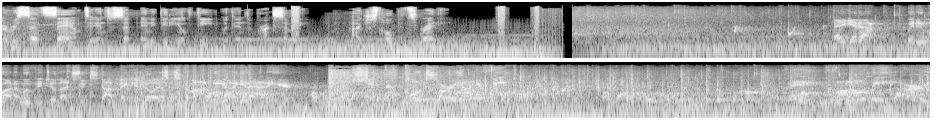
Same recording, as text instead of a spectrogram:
I reset SAM to intercept any video feed within the proximity. I just hope it's ready. Hey, get up. We didn't want to move you till that suit stopped making noises. Come on, we gotta get out of here. Shit, they're close. Hurry, on your feet. Hey, follow me. Hurry.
